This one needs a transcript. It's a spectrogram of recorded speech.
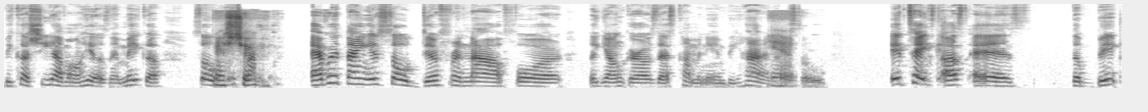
because she have on heels and makeup. So that's true. Like everything is so different now for the young girls that's coming in behind yeah. us. So it takes us as the big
